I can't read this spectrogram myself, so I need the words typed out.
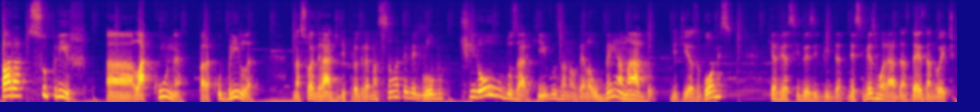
Para suprir a lacuna, para cobri-la na sua grade de programação, a TV Globo tirou dos arquivos a novela O Bem Amado de Dias Gomes, que havia sido exibida nesse mesmo horário das 10 da noite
